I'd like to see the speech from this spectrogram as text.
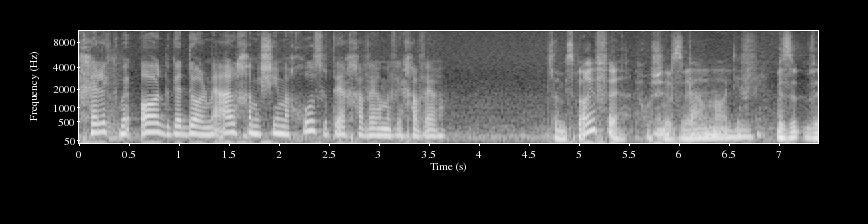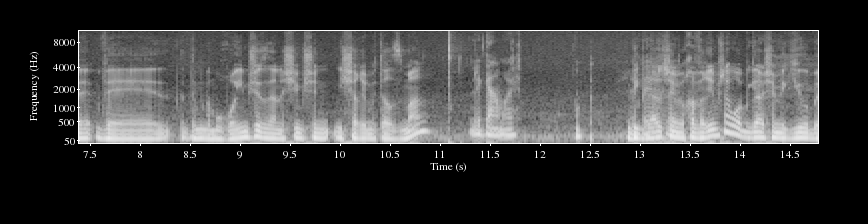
חלק מאוד גדול, מעל 50 אחוז, הוא דרך חבר מביא חבר. זה מספר יפה, אני חושב. זה מספר מאוד יפה. ואתם גם רואים שזה אנשים שנשארים יותר זמן? לגמרי. בגלל שהם חברים שלהם או בגלל שהם הגיעו ב...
